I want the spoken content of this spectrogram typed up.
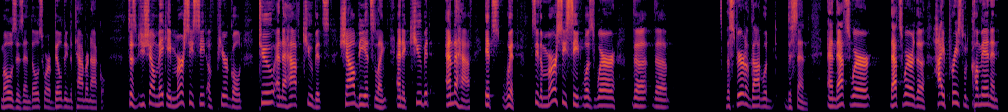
Moses and those who are building the tabernacle. It says, You shall make a mercy seat of pure gold. Two and a half cubits shall be its length, and a cubit and a half its width. See, the mercy seat was where the, the, the Spirit of God would descend. And that's where that's where the high priest would come in and,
